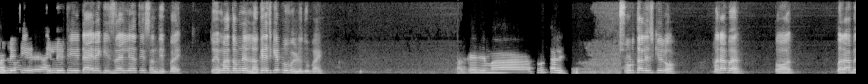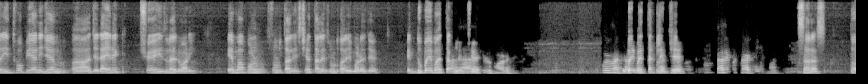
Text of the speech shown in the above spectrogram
દિલ્હી થી દિલ્હી થી ડાયરેક્ટ ઇઝરાયલની હતી સંદીપભાઈ. તો એમાં તમને લગેજ કેટલું મળ્યું હતું ભાઈ? લગેજમાં સુડતાલીસ. સુડતાલીસ કિલો. બરાબર? તો બરાબર ઇથોપિયાની જેમ જે ડાયરેક્ટ છે ઇઝરાયલ વાળી એમાં પણ સુડતાલીસ છેતાલીસ સુડતાલીસ મળે છે. એક દુબઈમાં તકલીફ છે. દુબઈમાં તકલીફ છે. સરસ. તો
